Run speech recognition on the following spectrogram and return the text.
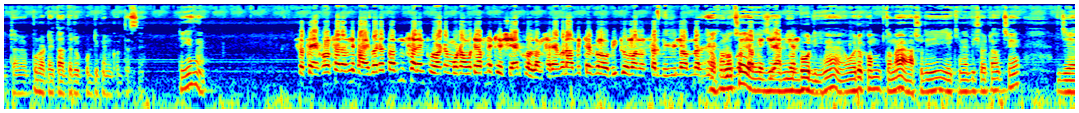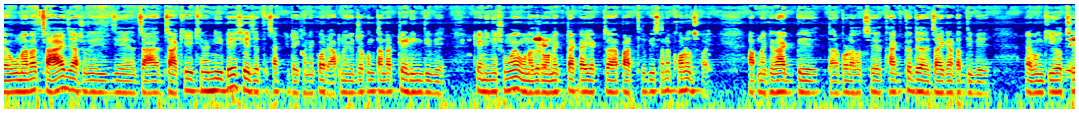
এটা পুরোটাই তাদের উপর ডিপেন্ড করতেছে ঠিক আছে? তো এখন স্যার আপনি ভাইবাটা তো আপনি স্যার আমি পুরোটা মোটামুটি আপনাকে শেয়ার করলাম স্যার এখন আপনি তো একজন অভিজ্ঞ মানুষ স্যার বিভিন্ন আপনার এখন হচ্ছে আমি বলি হ্যাঁ ওইরকম তো না আসলে এখানে বিষয়টা হচ্ছে যে ওনারা চায় যে আসলে যে যাকে এখানে নিবে সে যাতে চাকরিটা এখানে করে। আপনাকে যখন তারা ট্রেনিং দিবে ট্রেনিং এর সময় ওনাদের অনেক টাকাই একটা প্রার্থীর পিছনে খরচ হয়। আপনাকে রাখবে তারপরে হচ্ছে থাকতে জায়গাটা দিবে এবং কি হচ্ছে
